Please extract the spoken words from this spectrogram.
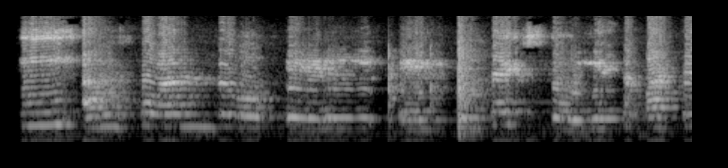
Y aun cuando el, el, contexto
